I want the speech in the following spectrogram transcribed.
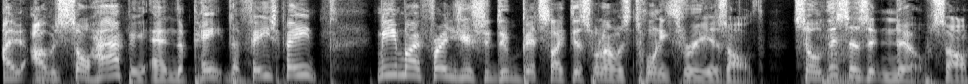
I, I was so happy. And the paint, the face paint. Me and my friends used to do bits like this when I was 23 years old. So this isn't new. So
